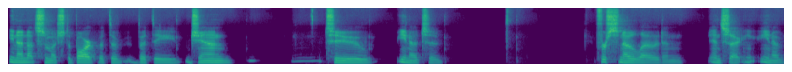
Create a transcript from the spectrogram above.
you know not so much the bark, but the but the gin to you know to for snow load and insect you know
